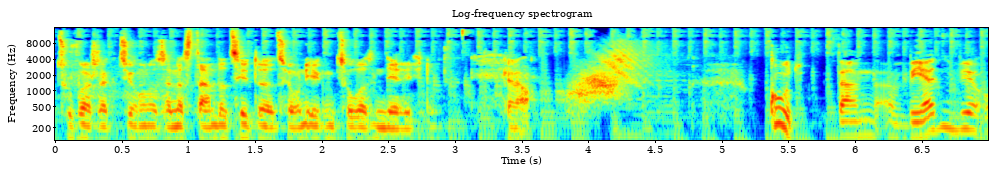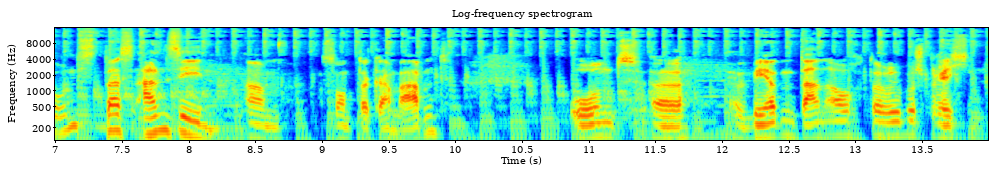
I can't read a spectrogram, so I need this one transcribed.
Zufallsaktion, aus einer Standardsituation, irgend sowas in der Richtung. Genau. Gut, dann werden wir uns das ansehen am Sonntag am Abend und äh, werden dann auch darüber sprechen.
